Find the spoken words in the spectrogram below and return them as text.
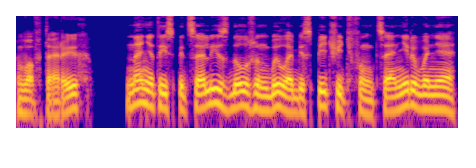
Во-вторых, нанятый специалист должен был обеспечить функционирование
